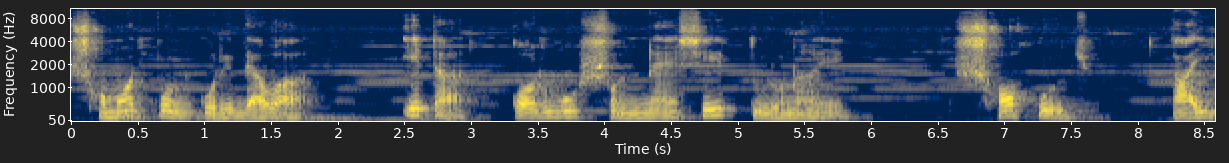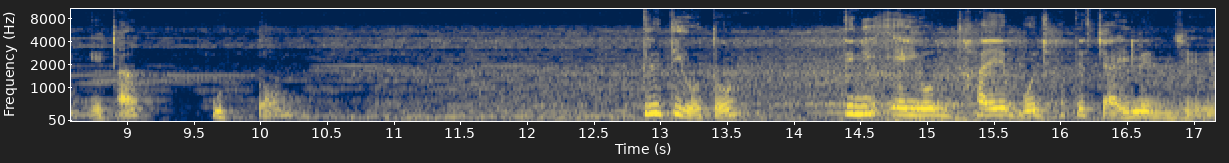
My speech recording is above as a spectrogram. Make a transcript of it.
সমর্পণ করে দেওয়া, এটা কর্মসন্ন্যাসের তুলনায় সহজ, তাই এটা উত্তম। তৃতীয়ত, তিনি এই অধ্যায়ে বোঝাতে চাইলেন যে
